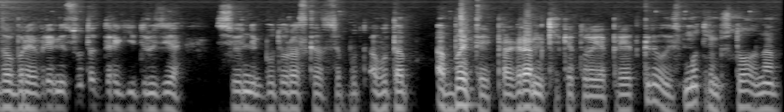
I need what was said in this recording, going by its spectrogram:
Доброе время суток, дорогие друзья. Сегодня буду рассказывать об, а вот об, об этой программке, которую я приоткрыл, и смотрим, что она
